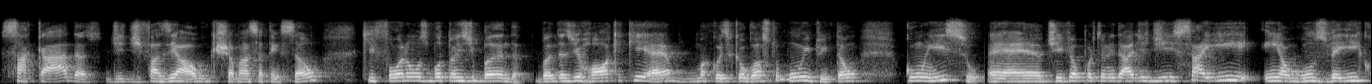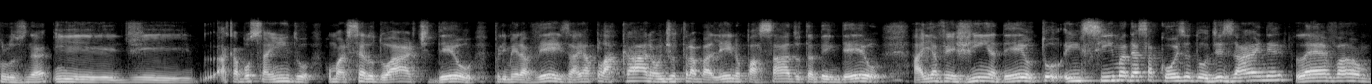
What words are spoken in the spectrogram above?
sacada de, de fazer algo que chamasse atenção, que foram os botões de banda, bandas de rock, que é uma coisa que eu gosto muito. Então, com isso, é, eu tive a oportunidade de sair em alguns veículos, né? E de acabou saindo o Marcelo Duarte deu primeira vez, aí a Placar, onde eu trabalhei no passado, também deu, aí a Vejinha deu, tô, em cima dessa coisa do designer leva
